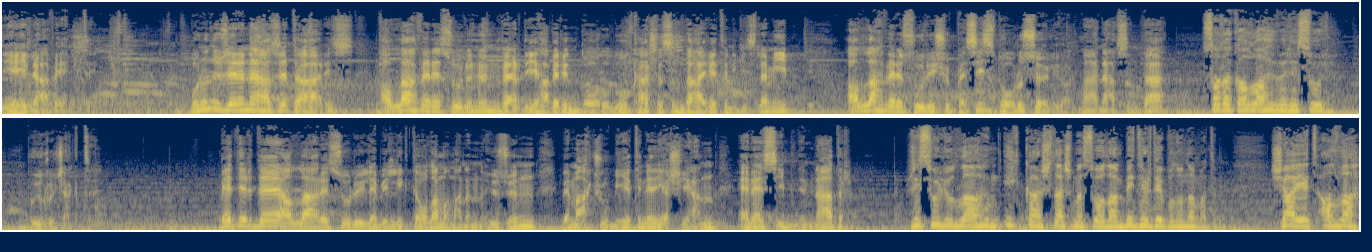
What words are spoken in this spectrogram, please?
diye ilave etti. Bunun üzerine Hazreti Haris Allah ve Resulünün verdiği haberin doğruluğu karşısında hayretini gizlemeyip Allah ve Resulü şüphesiz doğru söylüyor manasında Sadakallahu ve Resulü. buyuracaktı. Bedir'de Allah Resulü ile birlikte olamamanın hüzün ve mahcubiyetini yaşayan Enes İbni Nadr, Resulullah'ın ilk karşılaşması olan Bedir'de bulunamadım. Şayet Allah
